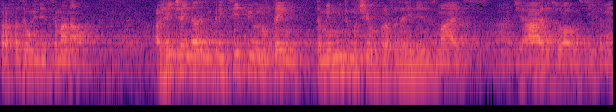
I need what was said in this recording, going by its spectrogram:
para fazer um release semanal. A gente ainda, em princípio, não tem também muito motivo para fazer releases mais uh, diários ou algo assim também.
